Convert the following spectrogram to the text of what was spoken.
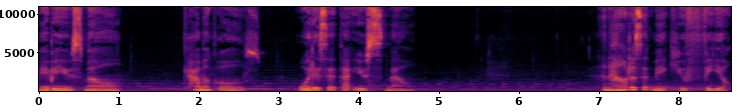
Maybe you smell chemicals. What is it that you smell? And how does it make you feel?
